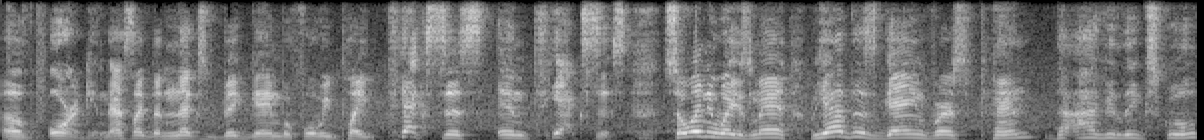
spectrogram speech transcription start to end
of Oregon. That's like the next big game before we play Texas in Texas. So anyways, man, we have this game versus Penn, the Ivy League school,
